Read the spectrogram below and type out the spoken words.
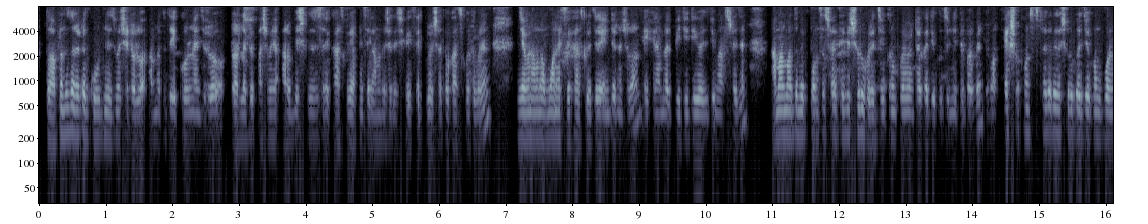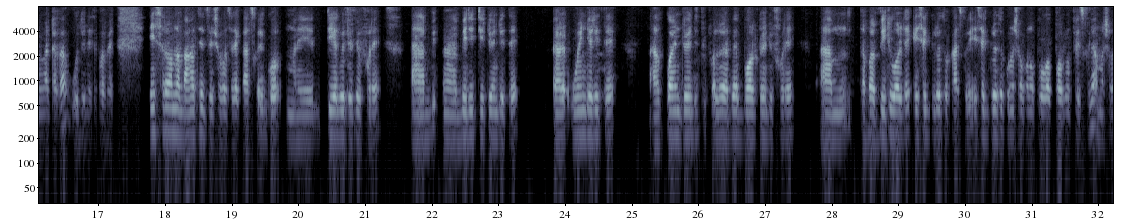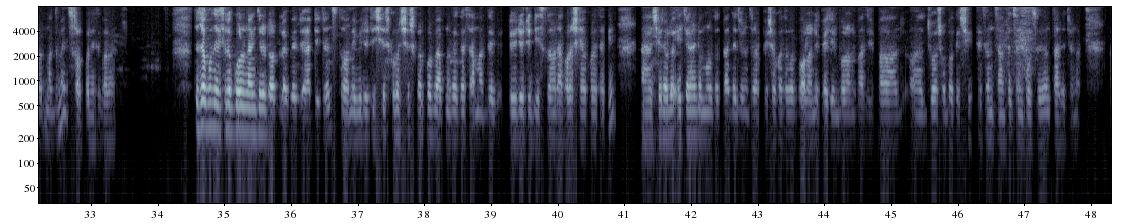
তো আপনাদের জন্য একটা গুড নিউজ সেটা হলো, আমরা যদি এই কোর নাইন জিরো ডট লাইফের পাশাপাশি আরও বেশ কিছু সাইটে কাজ করি, আপনি চাইলে আমাদের সাথে সেই সাইটগুলোর সাথেও কাজ করতে পারেন। যেমন আমরা ওয়ান এক্সে কাজ করেছি ইন্টারন্যাশনাল এখানে আমরা পিটিটি ওয়েজিটি মাস্টার এজেন্ট আমার মাধ্যমে পঞ্চাশ টাকা থেকে শুরু করে যে কোনো পরিমাণ টাকা ডিপোজিট নিতে পারবেন এবং একশো পঞ্চাশ টাকা থেকে শুরু করে যে কোনো পরিমাণ টাকা উঠে নিতে পারবেন। এছাড়াও আমরা বাংলাদেশে যে সকল সাইটে কাজ করি মানে টিএলবি টোয়েন্টি ফোরে বিডি টি টোয়েন্টিতে উইন্ডেরিতে কয়েন টোয়েন্টিতে ফলো হবে বল টোয়েন্টি ফোরে তারপর বিটি ওয়ার্ল্ডে গুলো তো কাজ করে এসেট সেটগুলোতে কোনো সব কোনো প্রভাব প্রবলেম ফেস করে আমার সবার মাধ্যমে সলভ করে নিতে পারবেন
